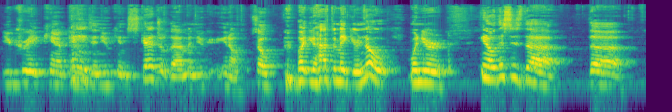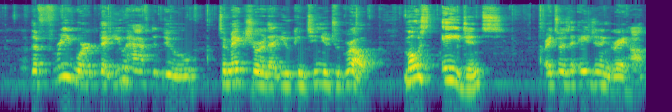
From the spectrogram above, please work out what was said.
you create campaigns and you can schedule them, and you you know. So, but you have to make your note when you're, you know, this is the the the free work that you have to do to make sure that you continue to grow. Most agents, right? So, as an agent in Grayhawk,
